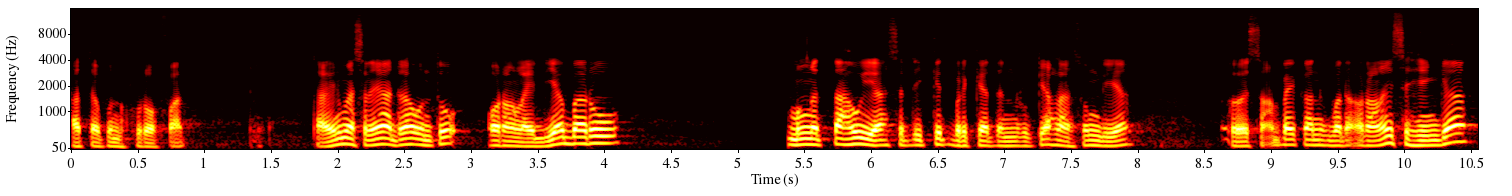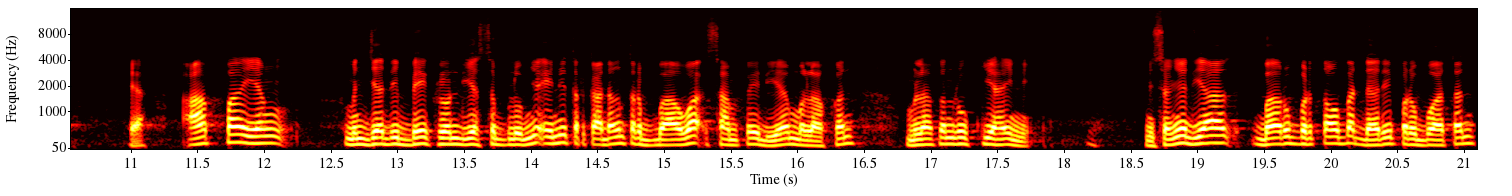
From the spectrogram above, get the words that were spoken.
ataupun khurafat. Tapi ini masalahnya adalah untuk orang lain. Dia baru mengetahui ya sedikit berkaitan rukyah langsung dia e, sampaikan kepada orang lain sehingga ya apa yang menjadi background dia sebelumnya ini terkadang terbawa sampai dia melakukan melakukan rukyah ini. Misalnya dia baru bertobat dari perbuatan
